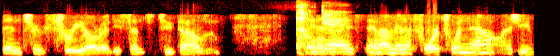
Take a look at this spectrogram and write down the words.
been through three already since 2000. Okay. And, I, am in a fourth one now. As you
